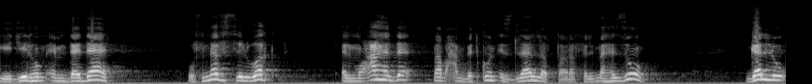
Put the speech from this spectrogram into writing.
يجي لهم إمدادات. وفي نفس الوقت المعاهدة طبعا بتكون إذلال للطرف المهزوم. قال له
